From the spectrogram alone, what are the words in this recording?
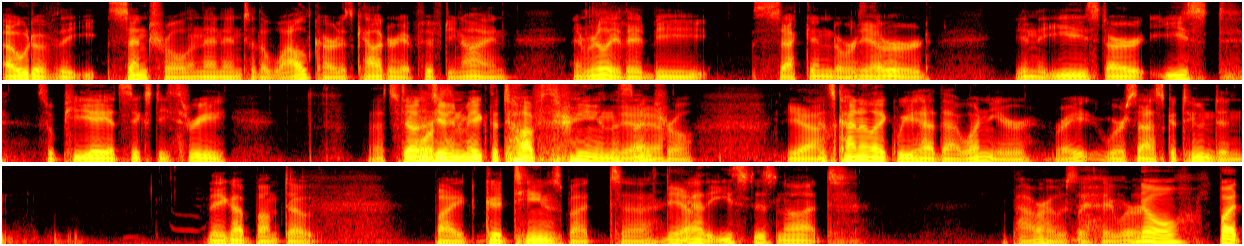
out of the Central and then into the wild card is Calgary at 59, and really they'd be second or Yeah. third in the East. Our East, so PA at 63 That's doesn't fourth. even make the top three in the Yeah, yeah. Central. yeah. It's kind of like we had that one year, right, where Saskatoon didn't. They got bumped out by good teams, but uh, Yeah. yeah. the East is not powerhouse like they were. No, but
